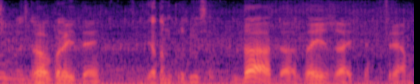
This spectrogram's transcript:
Добрий день. Добрий день. Я там крутнуся? Да, да, заїжджайте прямо.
